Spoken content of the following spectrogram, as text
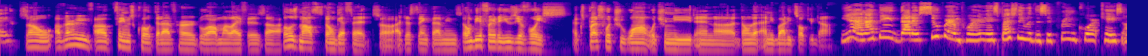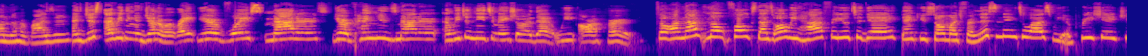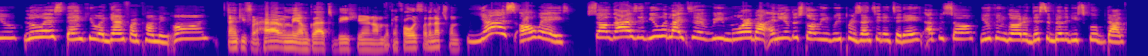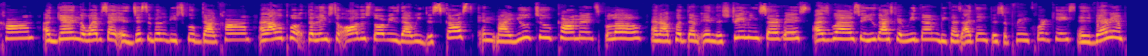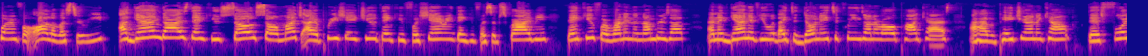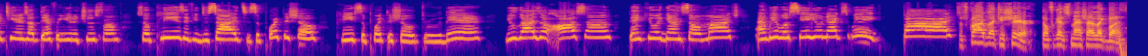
Away. So a very uh, famous quote that I've heard throughout my life is uh, "Closed mouths don't get fed." So I just think that means don't be afraid to use your voice, express what you want, what you need, and uh, don't let anybody talk you down. Yeah, and I think that is super important, especially with the Supreme Court case on the horizon and just everything in general, right? Your voice matters, your opinions matter, and we just need to make sure that we are heard. So on that note, folks, that's all we have for you today. Thank you so much for listening to us. We appreciate you. Luis, thank you again for coming on. Thank you for having me. I'm glad to be here, and I'm looking forward for the next one. Yes, always. So guys, if you would like to read more about any of the stories we presented in today's episode, you can go to disabilityscoop.com. Again, the website is disabilityscoop.com and I will put the links to all the stories that we discussed in my YouTube comments below and I'll put them in the streaming service as well so you guys can read them because I think the Supreme Court case is very important for all of us to read. Again, guys, thank you so, so much. I appreciate you. Thank you for sharing. Thank you for subscribing. Thank you for running the numbers up. And again, if you would like to donate to Queens on a Roll podcast, I have a Patreon account. There's four tiers up there for you to choose from. So please, if you decide to support the show, please support the show through there. You guys are awesome. Thank you again so much. And we will see you next week. Bye. Subscribe, like, and share. Don't forget to smash that like button.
